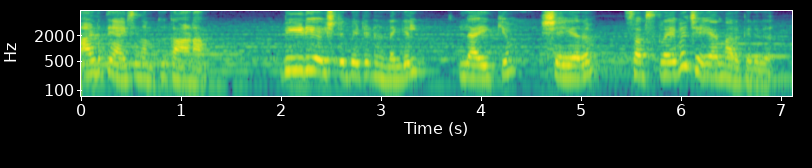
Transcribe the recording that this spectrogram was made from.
അടുത്ത ആഴ്ച നമുക്ക് കാണാം. വീഡിയോ ഇഷ്ടപ്പെട്ടിട്ടുണ്ടെങ്കിൽ ലൈക്കും ഷെയറും സബ്സ്ക്രൈബും ചെയ്യാൻ മറക്കരുത്.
